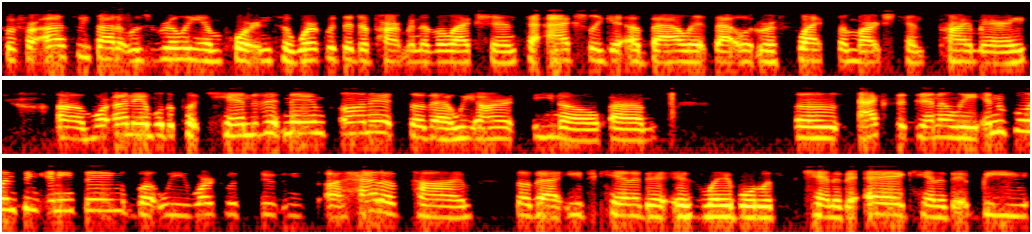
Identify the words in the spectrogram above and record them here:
But for us, we thought it was really important to work with the Department of Elections to actually get a ballot that would reflect the March 10th primary. Um, we're unable to put candidate names on it so that we aren't, you know, um, uh, accidentally influencing anything, but we worked with students ahead of time so that each candidate is labeled with candidate A, candidate B,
